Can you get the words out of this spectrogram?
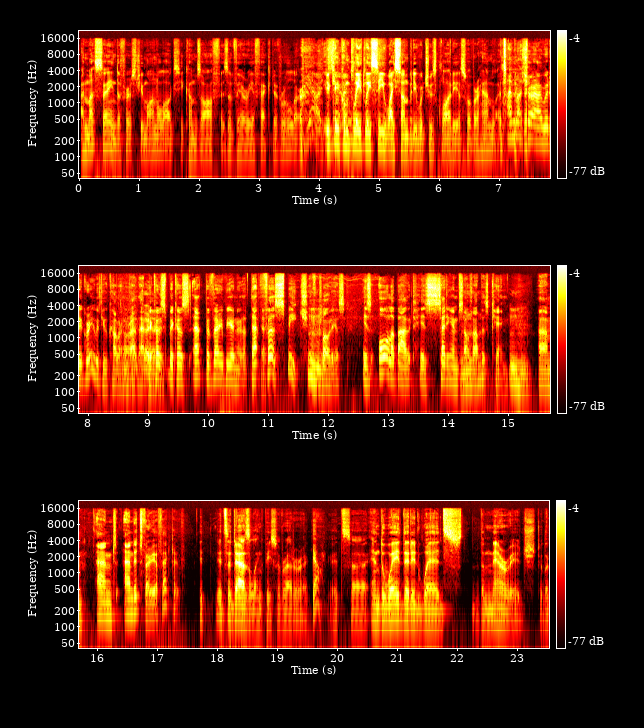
I must say, in the first few monologues, he comes off as a very effective ruler. Yeah, you, you see, can completely see why somebody would choose Claudius over Hamlet. I'm not sure I would agree with you, Colin, about that because because at the very beginning, that yeah. first speech of mm-hmm. Claudius is all about his setting himself mm-hmm. up as king, mm-hmm. um, and and it's very effective. It, it's a dazzling piece of rhetoric. Yeah, it's uh, and the way that it weds the marriage to the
